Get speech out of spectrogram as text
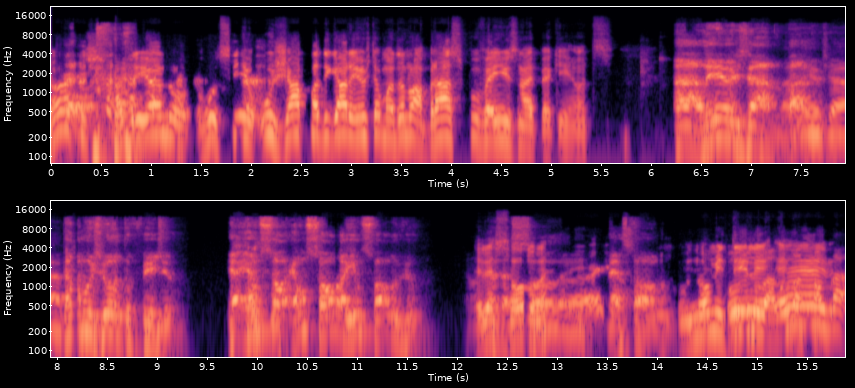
antes, Adriano Russinho, o Japa de Garanhuns está mandando um abraço pro velhinho Sniper aqui, antes. Valeu, Japa. Valeu, já. Tamo junto, filho. É, é um solo, é um solo aí, um solo, viu? Ele é solo, né? É solo. O nome Ô, dele Lula, Lula, é só pra,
